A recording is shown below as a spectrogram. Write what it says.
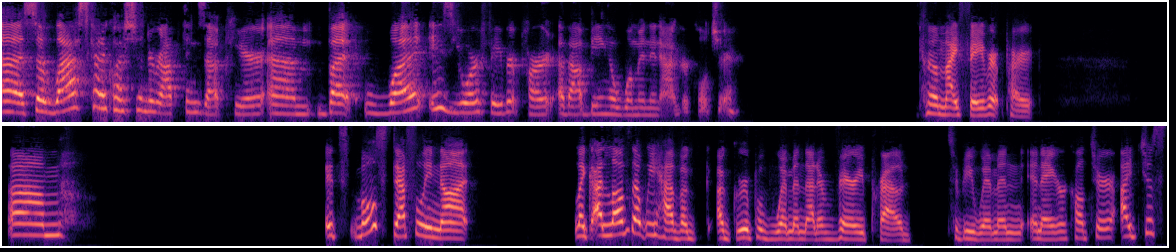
Uh, so last kind of question to wrap things up here. Um, but what is your favorite part about being a woman in agriculture? My favorite part. Um, it's most definitely not like I love that we have a, a group of women that are very proud to be women in agriculture. I just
